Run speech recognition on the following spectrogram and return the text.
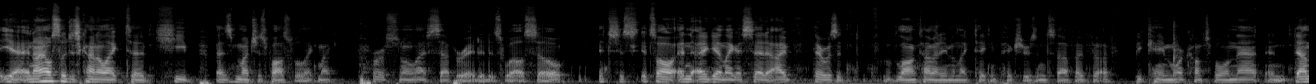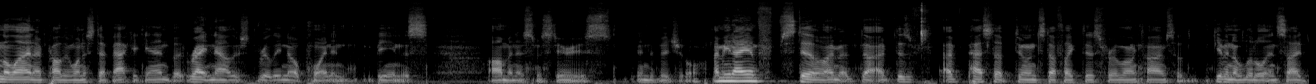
yeah, and I also just kind of like to keep as much as possible like my personal life separated as well. So it's just it's all and again, like I said, I've there was a long time I didn't even like taking pictures and stuff. I've I've became more comfortable in that, and down the line I probably want to step back again. But right now, there's really no point in being this ominous, mysterious individual. I mean, I am f- still. I'm. A, I, there's, I've passed up doing stuff like this for a long time. So giving a little inside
